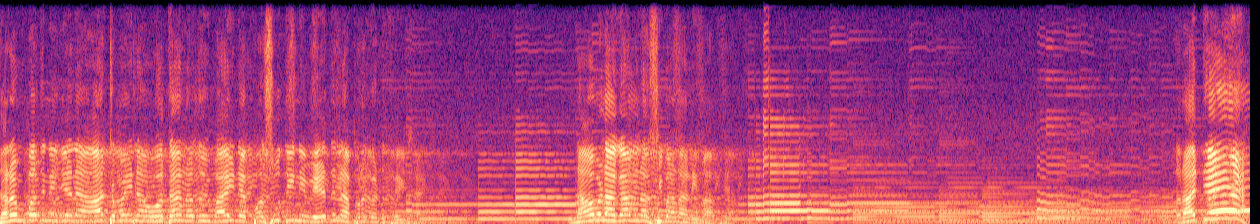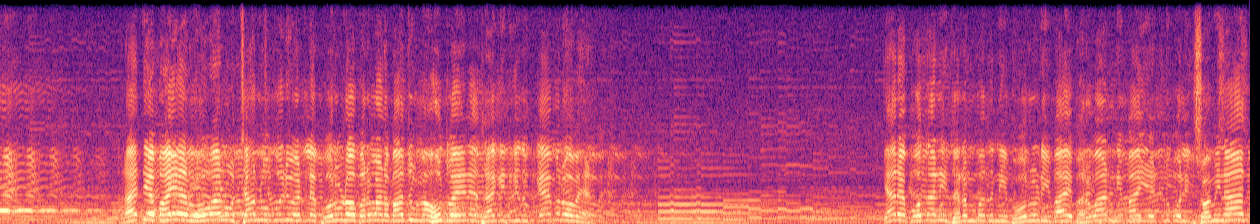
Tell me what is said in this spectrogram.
ધર્મપત્ની જેને આઠ મહિના ઓધાન હતું બાઈને પશુતિની વેદના પ્રગટ થઈ જાય નાવડા ગામના સીમાડાની માથે રાજે રાજે ભાઈએ રોવાનું ચાલુ કર્યું એટલે ભોરુડો ભરવાડ બાજુમાં હું તો એને જાગીને કીધું કેમ રોવે ત્યારે પોતાની ધર્મપત્ની ભોરુડી બાઈ, ભરવાડની બાઈ એટલું બોલી, સ્વામિનાથ,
